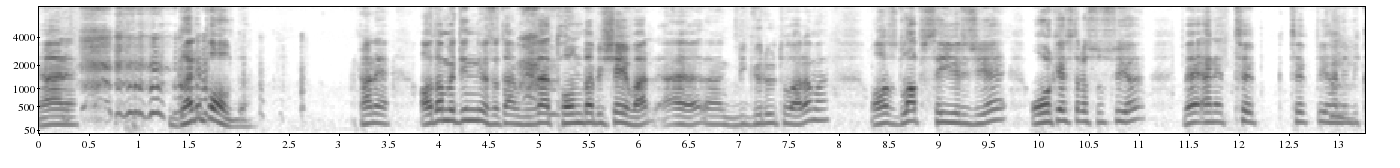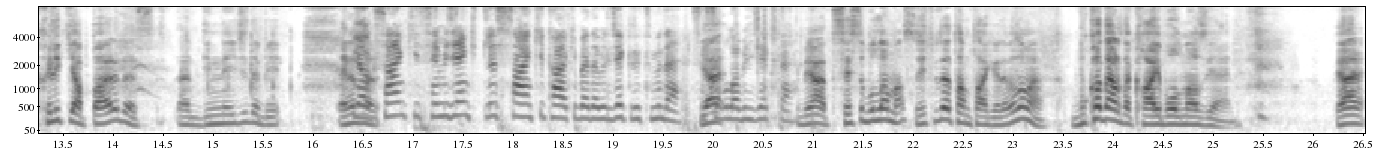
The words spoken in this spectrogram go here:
Yani garip oldu. Hani adamı dinliyorsa tamam güzel tonda bir şey var. Bir gürültü var ama o lap seyirciye orkestra susuyor ve hani tık tık bir hani bir klik yap bari de yani dinleyici de bir en azından Yok sanki Semih Cenk kitlesi sanki takip edebilecek ritmi de. Sesi Ya- bulabilecek de. ya sesi bulamaz. Ritmi de tam takip edemez ama bu kadar da kaybolmaz yani. Yani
